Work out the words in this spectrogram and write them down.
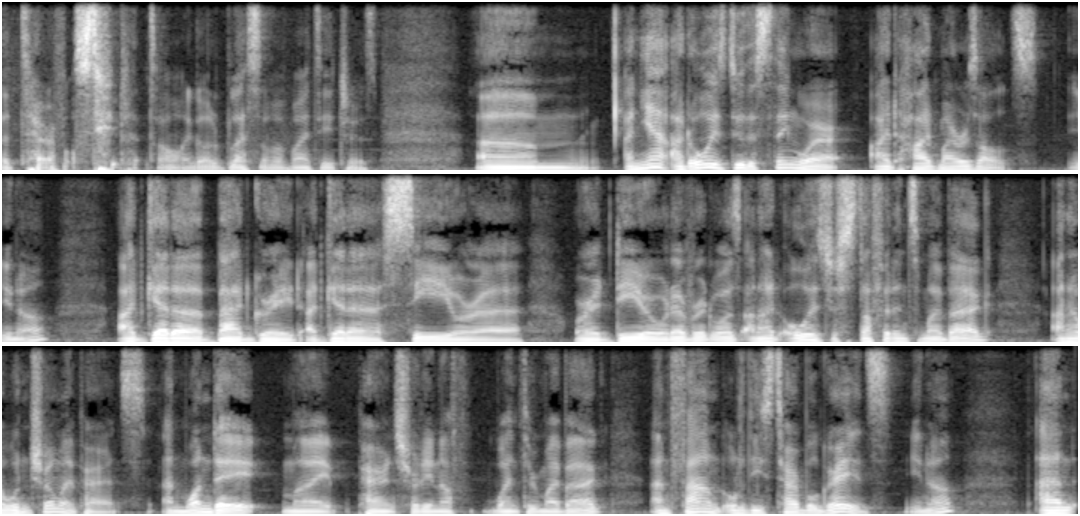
a, a terrible student. Oh my god, bless some of my teachers. Um, and yeah, I'd always do this thing where I'd hide my results. You know, I'd get a bad grade, I'd get a C or a or a D or whatever it was, and I'd always just stuff it into my bag, and I wouldn't show my parents. And one day, my parents, surely enough, went through my bag and found all of these terrible grades. You know, and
